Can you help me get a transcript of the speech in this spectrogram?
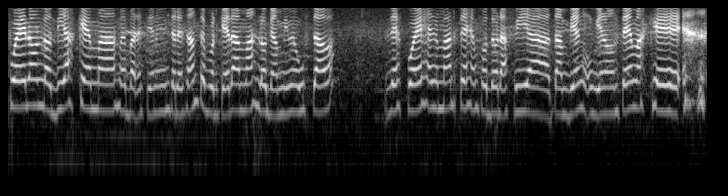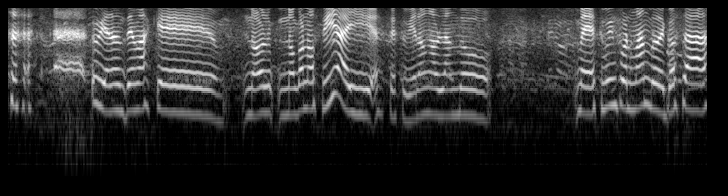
fueron los días que más me parecieron interesantes porque era más lo que a mí me gustaba Después el martes en fotografía también hubieron temas que hubieron temas que no, conocía y se estuvieron hablando, me estuve informando de cosas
